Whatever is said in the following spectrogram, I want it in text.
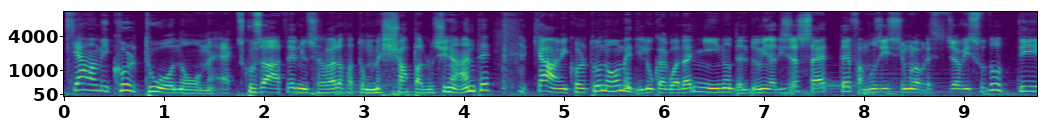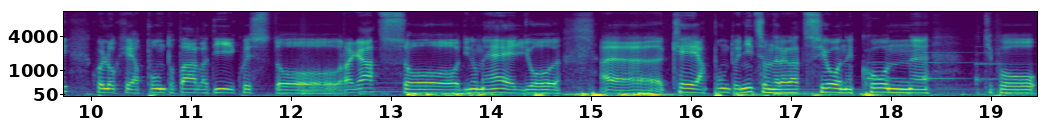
chiamami col tuo nome. Eh, scusate, il mio cervello ha fatto un mashup allucinante. Chiamami col tuo nome di Luca Guadagnino del 2017, famosissimo, l'avreste già visto tutti. Quello che appunto parla di questo ragazzo di nome Elio eh, che appunto inizia una relazione con eh, tipo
